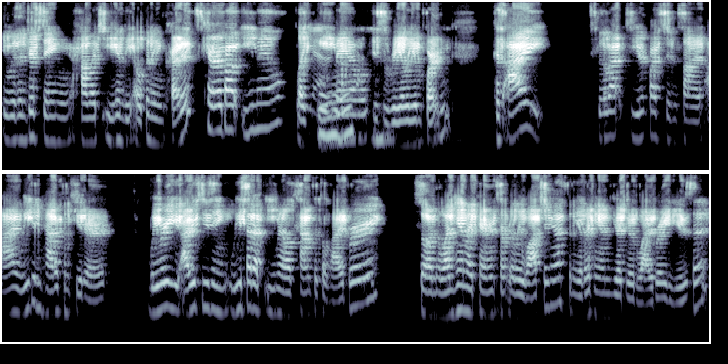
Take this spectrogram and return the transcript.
it was interesting how much even the opening credits care about email. Like Yeah. email mm-hmm. is really important because I go back to your question, Sonnet, I we didn't have a computer. We were I was using we set up email accounts at the library. So on the one hand, my parents weren't really watching us. On the other hand, you had to go to the library to use it.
